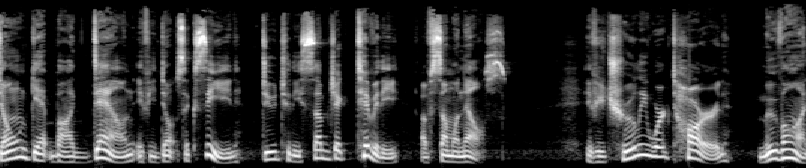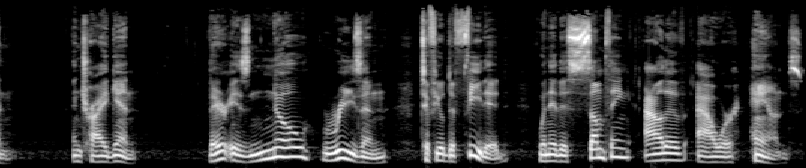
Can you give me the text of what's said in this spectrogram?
Don't get bogged down if you don't succeed due to the subjectivity of someone else. If you truly worked hard, move on and try again. There is no reason to feel defeated when it is something out of our hands.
